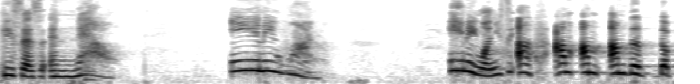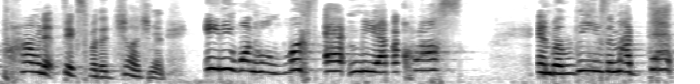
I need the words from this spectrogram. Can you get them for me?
He says, And now anyone. Anyone. You see, I, am I'm, I'm the, the permanent fix for the judgment. Anyone who looks at me at the cross and believes in my death,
